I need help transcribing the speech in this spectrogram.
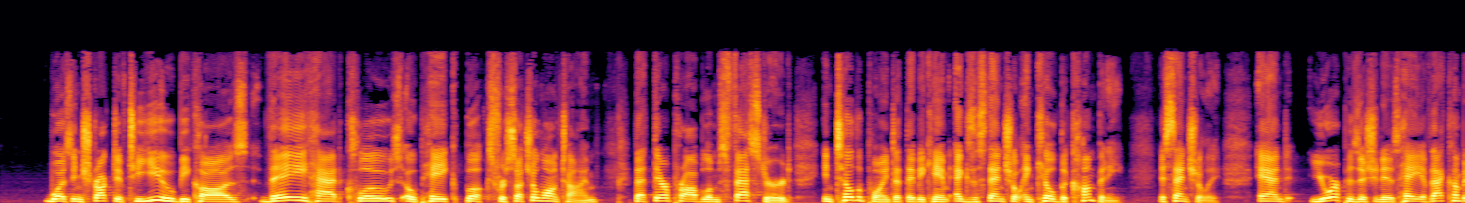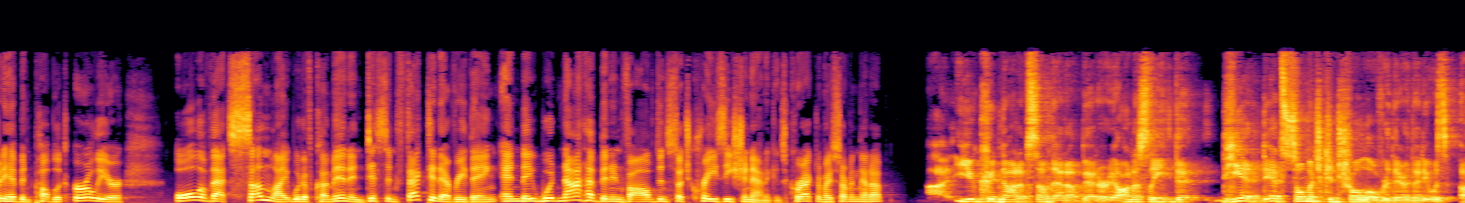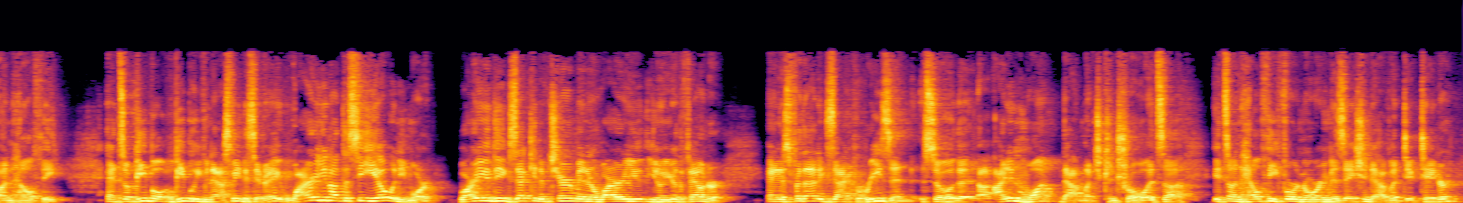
was instructive to you because they had closed opaque books for such a long time that their problems festered until the point that they became existential and killed the company essentially. And your position is, hey, if that company had been public earlier, all of that sunlight would have come in and disinfected everything and they would not have been involved in such crazy shenanigans. Correct? Am I summing that up? Uh, you could not have summed that up better. Honestly, that he had they had so much control over there that it was unhealthy. And so people, people even ask me, they say, Hey, why are you not the CEO anymore? Why are you the executive chairman? And why are you, you know, you're the founder? And it's for that exact reason. So that I didn't want that much control. It's uh it's unhealthy for an organization to have a dictator.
